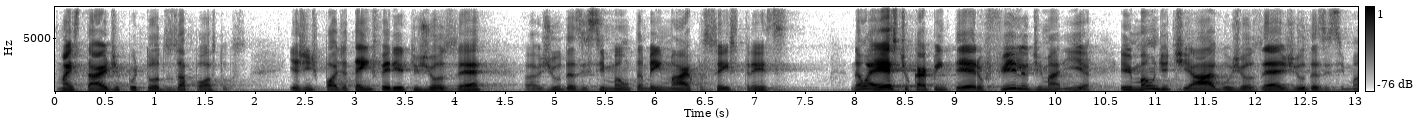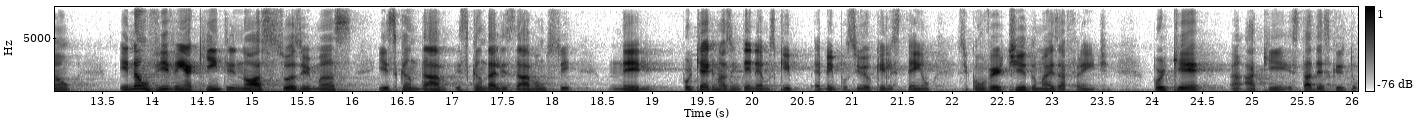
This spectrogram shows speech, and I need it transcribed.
mais tarde por todos os apóstolos. E a gente pode até inferir que José, ah, Judas e Simão também Marcos 6,3. Não é este o carpinteiro, filho de Maria, irmão de Tiago, José, Judas e Simão? E não vivem aqui entre nós, suas irmãs, e escandalizavam-se nele. Por que é que nós entendemos que é bem possível que eles tenham se convertido mais à frente? Porque ah, aqui está descrito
